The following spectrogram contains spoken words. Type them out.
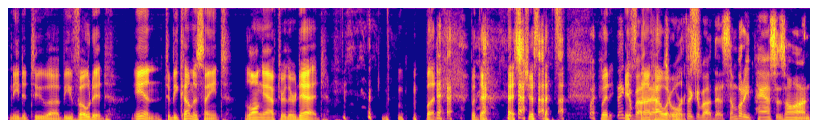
needed to uh, be voted in to become a saint long after they're dead. But but that, that's just that's but think it's about not that, how it Joel. works. Think about that. Somebody passes on,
